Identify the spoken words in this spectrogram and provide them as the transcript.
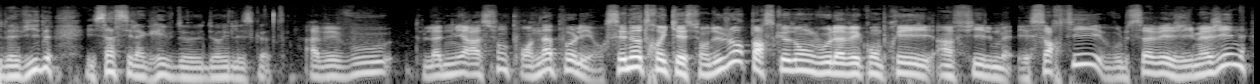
David. Et ça, c'est la griffe de, de Ridley Scott. Avez-vous de l'admiration pour Napoléon? C'est notre question du jour, parce que donc, vous l'avez compris, un film est sorti, vous le savez, j'imagine.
